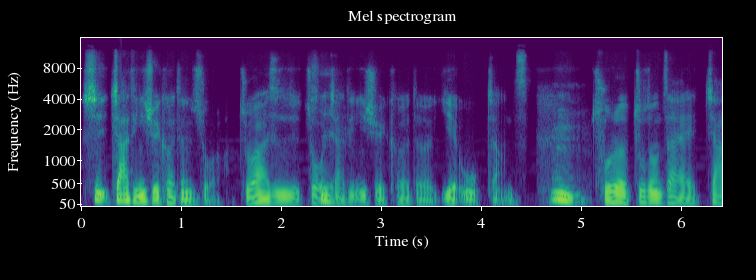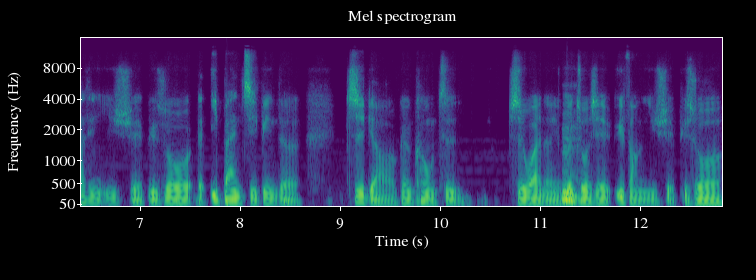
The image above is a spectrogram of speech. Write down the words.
是家庭医学科诊所，主要还是做家庭医学科的业务这样子。嗯，除了注重在家庭医学，比如说一般疾病的治疗跟控制之外呢，也会做一些预防医学，比如说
